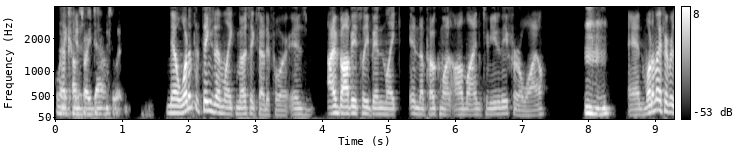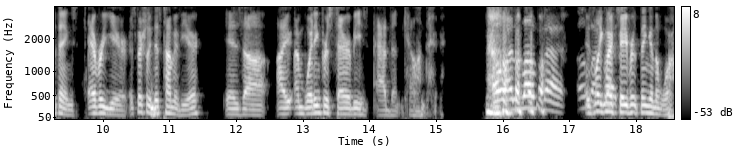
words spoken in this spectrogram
when That's it comes good. right down to it. No, one of the things I'm like most excited for is I've obviously been like in the Pokemon online community for a while. Mm-hmm. And one of my favorite things every year, especially this time of year, is uh I, I'm waiting for Serebii's advent calendar. oh, I love that. Oh it's my like my favorite thing in the world.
